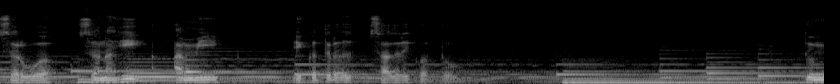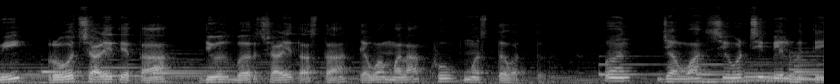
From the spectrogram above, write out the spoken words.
सर्व सणही आम्ही एकत्र साजरे करतो. तुम्ही रोज शाळेत येता दिवसभर शाळेत असता तेव्हा मला खूप मस्त वाटतं. पण जेव्हा शेवटची बेल होते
